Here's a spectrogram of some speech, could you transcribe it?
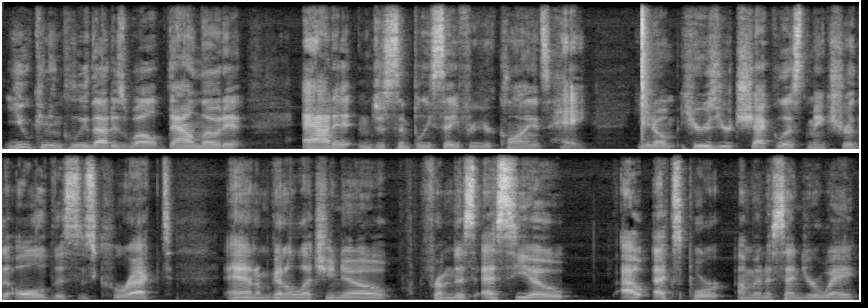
You can include that as well. Download it, add it, and just simply say for your clients, hey, you know, here's your checklist. Make sure that all of this is correct. And I'm going to let you know from this SEO out export I'm going to send your way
